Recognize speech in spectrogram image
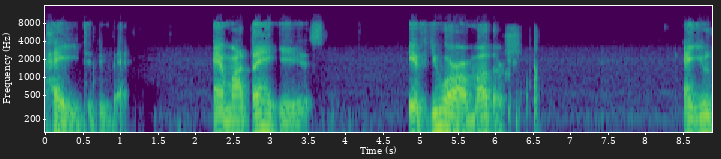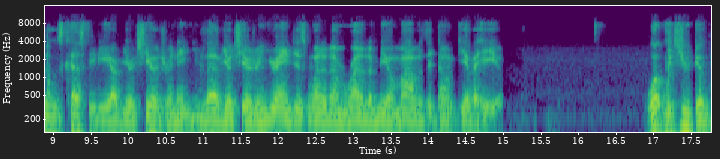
paid to do that. And my thing is, if you are a mother and you lose custody of your children and you love your children, you ain't just one of them run of the mill mamas that don't give a hell. What would you do?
